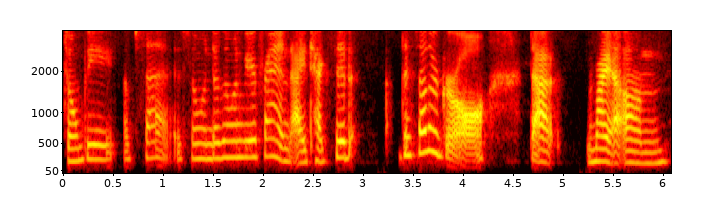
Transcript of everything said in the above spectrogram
don't be upset if someone doesn't want to be your friend. I texted this other girl that my um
